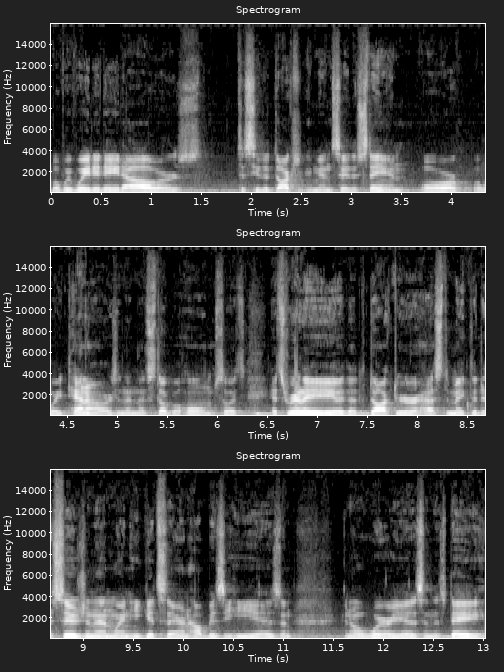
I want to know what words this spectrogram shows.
But we waited eight hours to see the doctor come in and say they're staying, or we'll wait ten hours and then they'll still go home. So it's, it's really, the doctor has to make the decision and when he gets there and how busy he is and, you know, where he is in his day,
